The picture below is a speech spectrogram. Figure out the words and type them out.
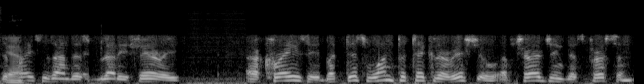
the yeah. prices on this bloody ferry are crazy. But this one particular issue of charging this person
